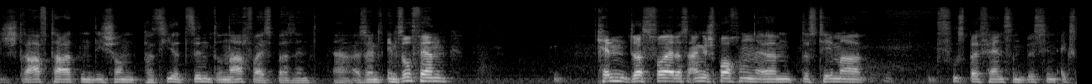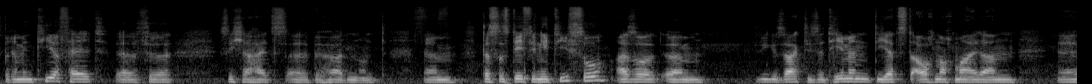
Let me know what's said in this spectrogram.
Straftaten, die schon passiert sind und nachweisbar sind. Ja, also in, insofern kennen, du hast vorher das angesprochen, ähm, das Thema Fußballfans ein bisschen Experimentierfeld äh, für Sicherheitsbehörden und ähm, das ist definitiv so. Also ähm, wie gesagt, diese Themen, die jetzt auch nochmal dann äh,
